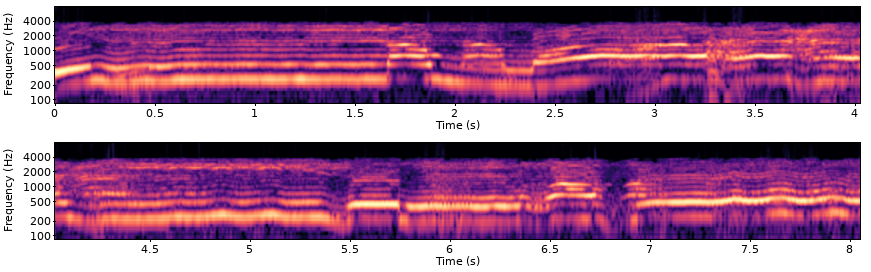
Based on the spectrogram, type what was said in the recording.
إن الله عزيز غفور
